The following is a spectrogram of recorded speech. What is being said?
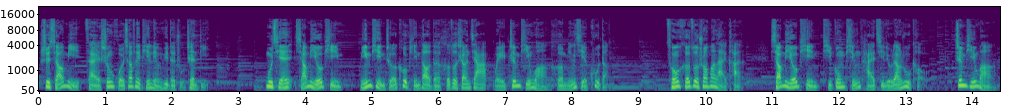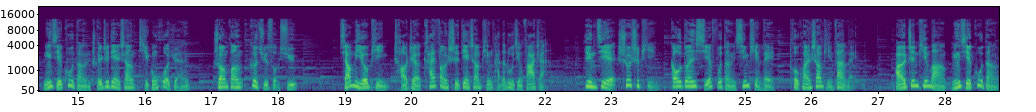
是小米在生活消费品领域的主阵地。目前，小米有品名品折扣频道的合作商家为真品网和名鞋库等。从合作双方来看，小米有品提供平台及流量入口，真品网、名鞋库等垂直电商提供货源，双方各取所需。小米有品朝着开放式电商平台的路径发展，并借奢侈品、高端鞋服等新品类拓宽商品范围，而真品网、名鞋库等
